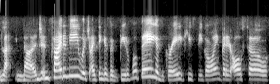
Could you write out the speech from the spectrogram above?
like nudge inside of me, which I think is a beautiful thing. It's great, keeps me going, but it also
